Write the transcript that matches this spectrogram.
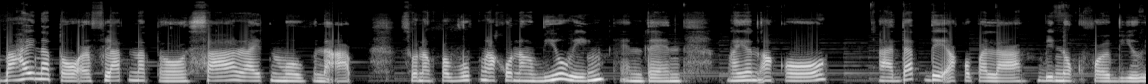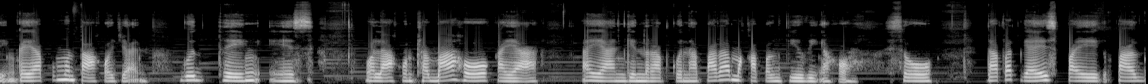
bahay na to or flat na to sa right move na app. So nagpa-book na ako ng viewing and then ngayon ako ah, that day ako pala binook for viewing. Kaya pumunta ako dyan. Good thing is wala akong trabaho kaya ayan ginrab ko na para makapag-viewing ako. So dapat guys pag, pag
